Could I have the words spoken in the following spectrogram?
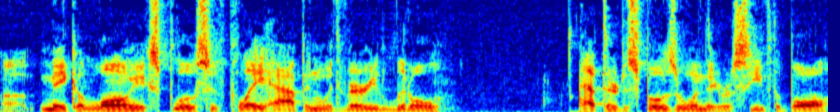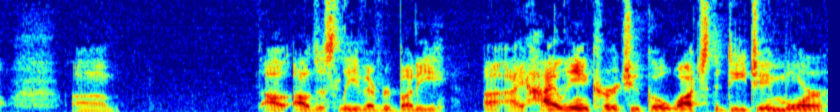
uh, make a long explosive play happen with very little at their disposal when they receive the ball. Um, I'll, I'll just leave everybody. Uh, I highly encourage you go watch the DJ Moore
